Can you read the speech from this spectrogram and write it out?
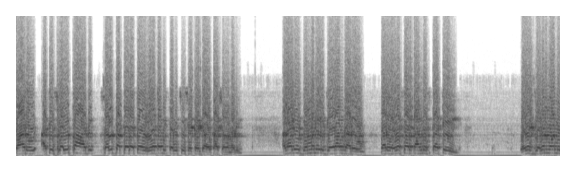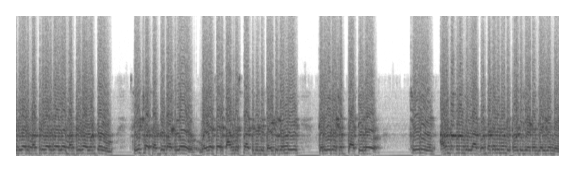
వారు అతి స్వల్ప అతి స్వల్ప తేడాతో ఓటమి చవి చూసేటువంటి అవకాశం ఉన్నది. అలాగే గుమ్మనూరు జయరాం గారు వారు YSR Congress party YS Jaganmohan Reddy గారి మంత్రివర్గంలో మంత్రిగా ఉంటూ సీట్ల సర్దుబాటులో వైఎస్ఆర్ కాంగ్రెస్ పార్టీ నుండి బయటికి వెళ్ళి తెలుగుదేశం పార్టీలో చేరి అనంతపురం జిల్లా గుంటకల్లి నుండి పోటీ చేయడం జరిగింది.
